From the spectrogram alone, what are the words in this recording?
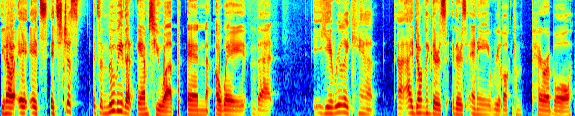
you know, it, it's it's just it's a movie that amps you up in a way that you really can't. I don't think there's there's any real comparable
